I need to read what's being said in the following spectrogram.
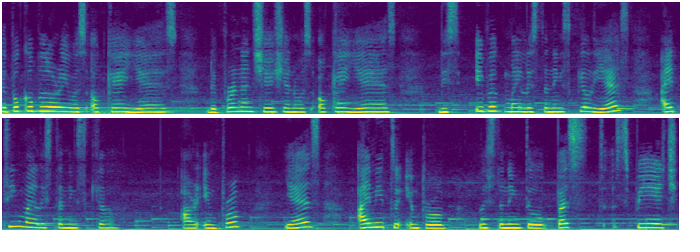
The vocabulary was okay, yes. The pronunciation was okay, yes. This evoke my listening skill, yes. I think my listening skill are improved, yes. I need to improve listening to past speech,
